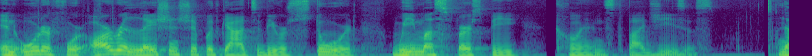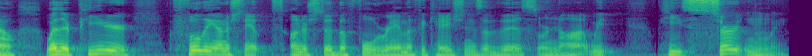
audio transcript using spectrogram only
in order for our relationship with God to be restored, we must first be cleansed by Jesus. Now, whether Peter fully understood the full ramifications of this or not, we, he certainly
